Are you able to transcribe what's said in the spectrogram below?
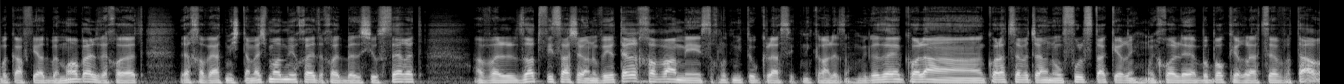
בכף יד ב mobile, זה יכול להיות דרך חוויית משתמש מאוד מיוחדת, זה יכול להיות באיזשהו סרט. אבל זו התפיסה שלנו, והיא יותר רחבה מסוכנות מיתוג קלאסית נקרא לזה. בגלל זה כל, ה, כל הצוות שלנו הוא full stack רי, הוא יכול אה, בבוקר לעצב אתר,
